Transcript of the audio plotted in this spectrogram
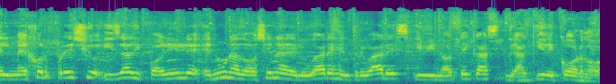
el mejor precio y ya disponible en una docena de lugares entre bares y vinotecas de aquí de Córdoba.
